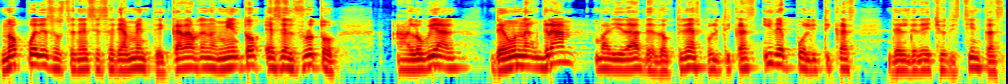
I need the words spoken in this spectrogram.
no puede sostenerse seriamente. Cada ordenamiento es el fruto aluvial de una gran variedad de doctrinas políticas y de políticas del derecho distintas,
